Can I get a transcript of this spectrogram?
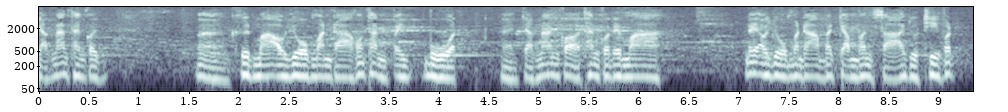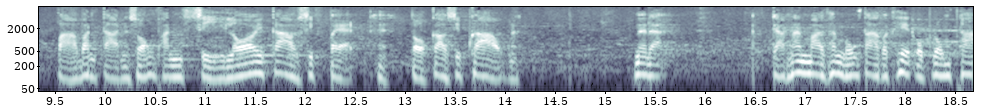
จากนั้นท่านก็ขึ้นมาเอาโยมบรรดาของท่านไปบวชจากนั้นก็ท่านก็ได้มาได้เอาโยมบรรดาประจำพรรษาอยู่ที่วัดป่าบ้านตาล2498 ต่อ 99 นะนั่นแหละจากนั้นมาท่านหลวงตาประเทศอบรมพระ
